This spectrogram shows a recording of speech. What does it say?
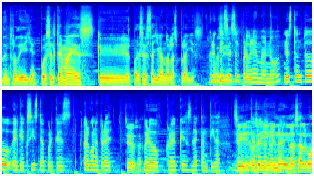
dentro de ella. Pues el tema es que al parecer está llegando a las playas. Creo que ese es el problema, ¿no? No es tanto el que exista, porque es algo natural. Sí, o sea. Pero creo que es la cantidad. Sí, o sea, no y, y, no, y, no, es algo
